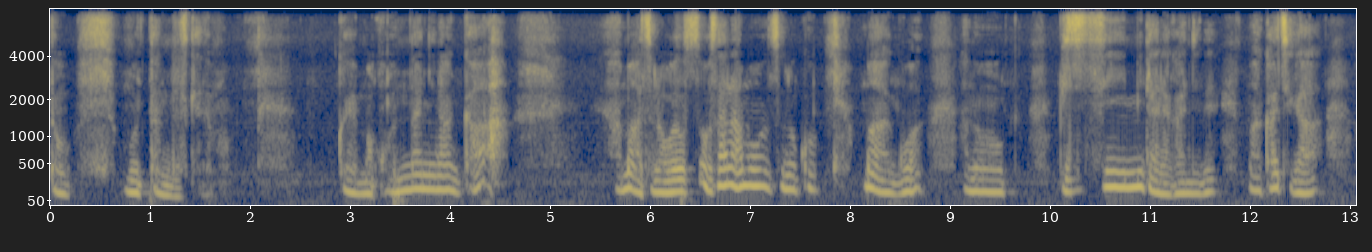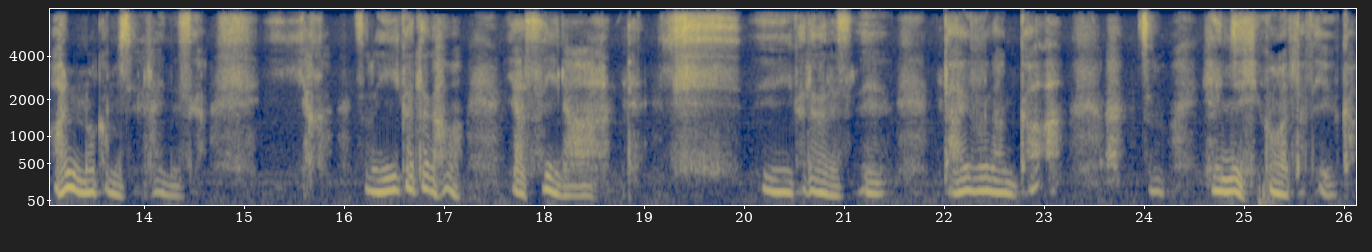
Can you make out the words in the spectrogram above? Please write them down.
と思ったんですけども、これ、まあ、こんなになんか、まあ、そのお皿も、そのこう、まあ、ご、あの、美術品みたいな感じで、まあ、価値があるのかもしれないんですが、いや、その言い方が安いなぁなんて、言い方がですね、だいぶなんか、その返事に困ったというか、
